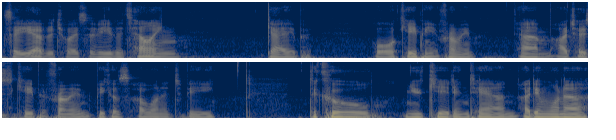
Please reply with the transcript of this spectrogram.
So, you have the choice of either telling Gabe or keeping it from him. Um, I chose to keep it from him because I wanted to be the cool new kid in town. I didn't want to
